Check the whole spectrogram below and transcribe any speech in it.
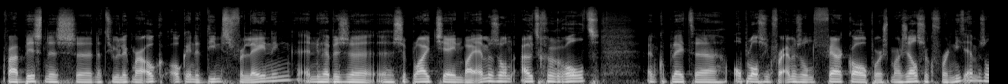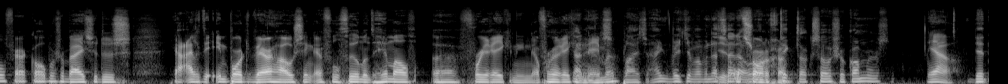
Qua business eh, natuurlijk, maar ook, ook in de dienstverlening. En nu hebben ze eh, supply chain bij Amazon uitgerold. Een complete eh, oplossing voor Amazon verkopers, maar zelfs ook voor niet-Amazon verkopers. Waarbij ze dus ja, eigenlijk de import, warehousing en fulfillment helemaal voor je rekening, of voor hun Ja, rekening hele nemen. supply chain. Weet je wat we net zeiden over. TikTok, social commerce. Ja, Dit,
